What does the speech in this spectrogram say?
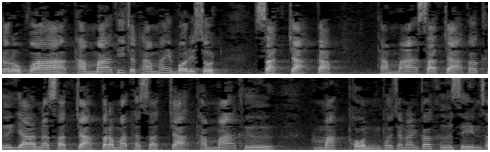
สรุปว่าธรรมะที่จะทำให้บริสุทธิ์สัจจะกับ ธรรมะสัจจะก็คือญาณสัจจะประมัทสัจจะธรรมะคือมรรคผล เพราะฉะนั้นก็คือศีลส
